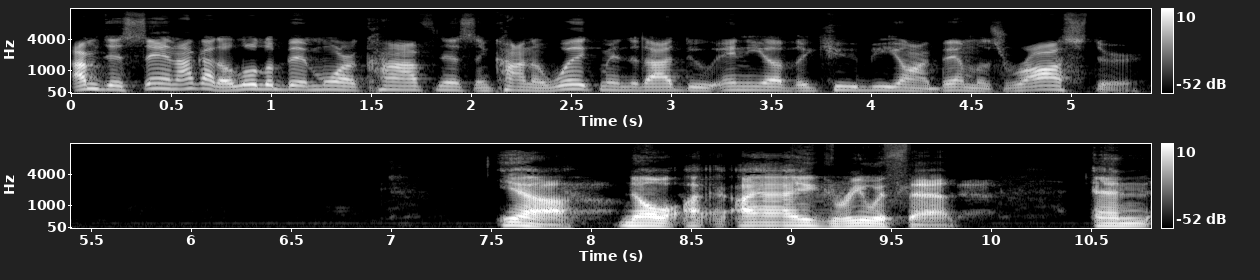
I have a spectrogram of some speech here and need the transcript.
I'm just saying I got a little bit more confidence in Conner Weigman than I do any other QB on Bama's roster. Yeah, no, I, I agree with that. And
